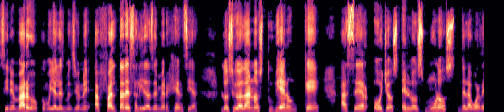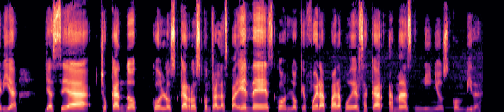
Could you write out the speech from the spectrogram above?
Sin embargo, como ya les mencioné, a falta de salidas de emergencia, los ciudadanos tuvieron que hacer hoyos en los muros de la guardería, ya sea chocando con los carros contra las paredes, con lo que fuera, para poder sacar a más niños con vida.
